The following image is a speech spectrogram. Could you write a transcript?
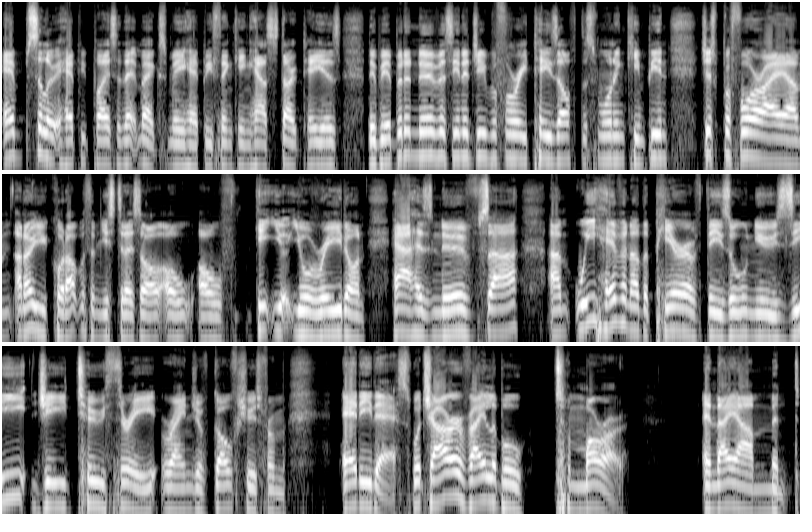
absolute happy place, and that makes me happy thinking how stoked he is. There'll be a bit of nervous energy before he tees off this morning, Kempian. Just before I, um, I know you caught up with him yesterday, so I'll, I'll, I'll get your, your read on how his nerves are. Um, we have another pair of these all new ZG23 range of golf shoes from Adidas, which are available tomorrow, and they are mint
